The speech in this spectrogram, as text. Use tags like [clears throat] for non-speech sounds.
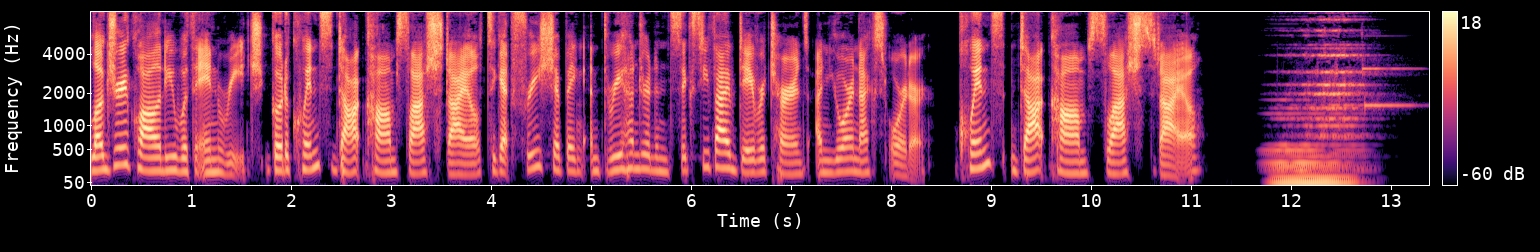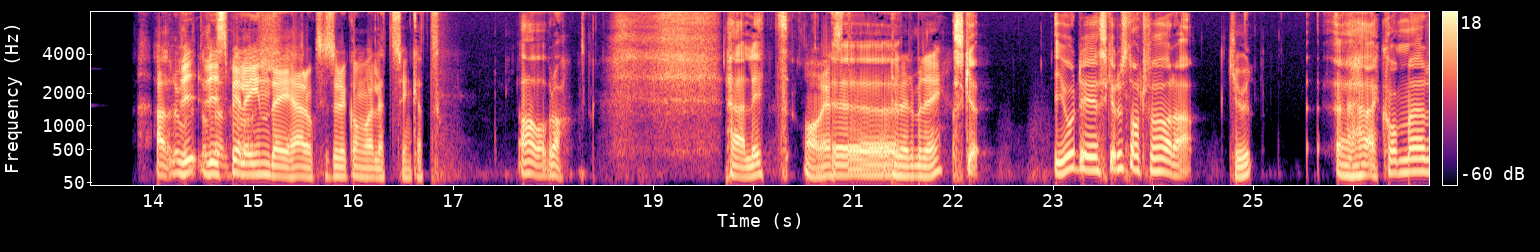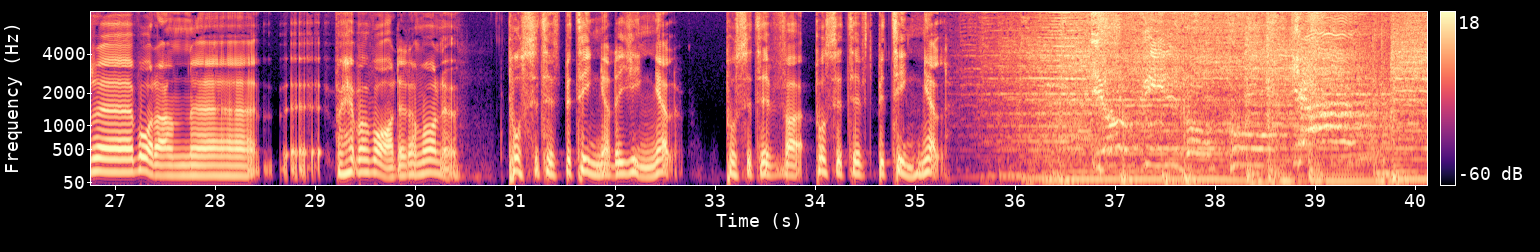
Luxury quality within reach. Go to quince.com slash style to get free shipping and 365 day returns on your next order. Quince.com slash style. Ja, vi vi spelar in dig här också så det kommer vara lättsynkat. Ja, vad bra. Härligt. Ja. Eh, Hur är det med dig? ska, jo, det ska du snart få höra. Kul. Eh, här kommer uh, våran, eh, eh, vad, var det den var nu? Positivt betingade jingel. Positiva, positivt betingel. Jag vill vara Håkan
